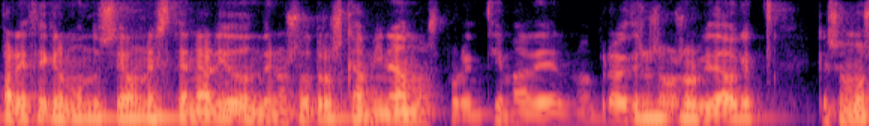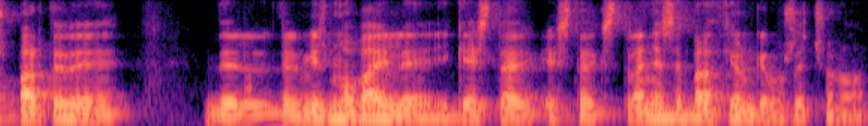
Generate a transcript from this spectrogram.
parece que el mundo sea un escenario donde nosotros caminamos por encima de él, ¿no? Pero a veces nos hemos olvidado que somos parte de, del, mismo baile y que esta, esta extraña separación que hemos hecho, ¿no?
